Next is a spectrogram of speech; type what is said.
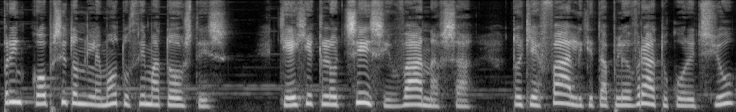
πριν κόψει τον λαιμό του θύματός της και είχε κλωτσίσει βάναυσα το κεφάλι και τα πλευρά του κοριτσιού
